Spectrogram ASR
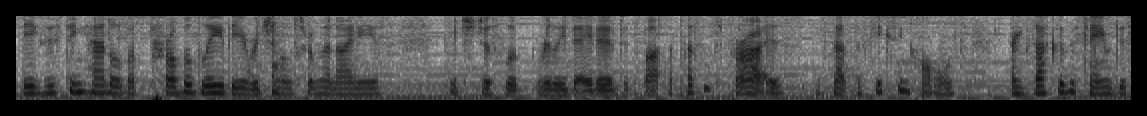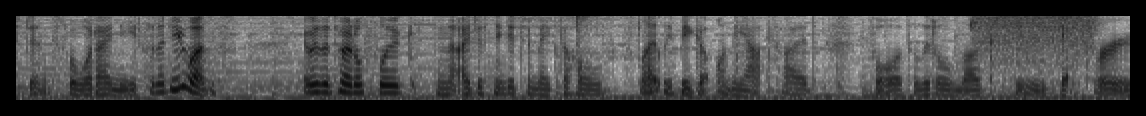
The existing handles are probably the originals from the 90s, which just look really dated, but a pleasant surprise is that the fixing holes are exactly the same distance for what I need for the new ones. It was a total fluke, and I just needed to make the holes slightly bigger on the outside for the little lug to get through.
